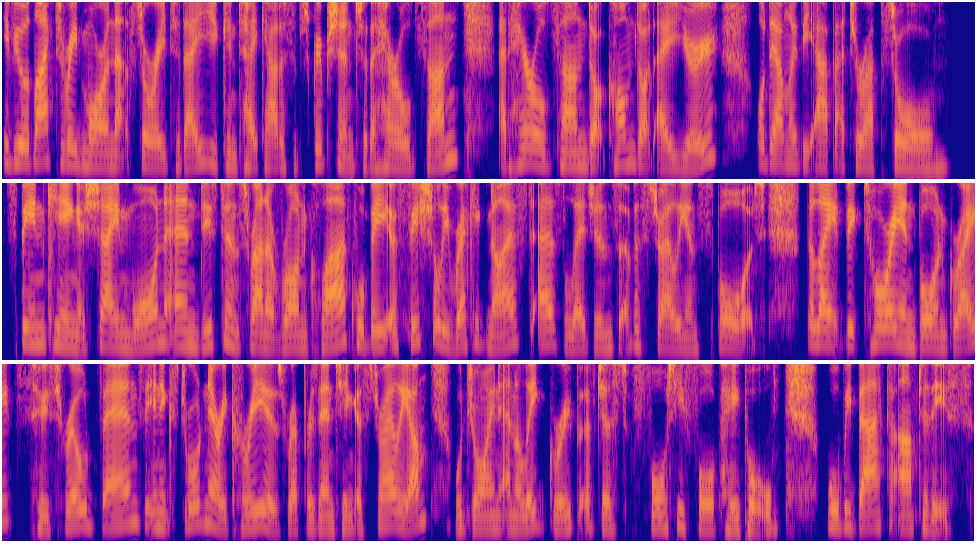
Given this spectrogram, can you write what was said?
If you would like to read more on that story today, you can take out a subscription to the Herald Sun at heraldsun.com.au or download the app at your app store. Spin King Shane Warne and distance runner Ron Clarke will be officially recognised as legends of Australian sport. The late Victorian born greats who thrilled fans in extraordinary careers representing Australia will join an elite group of just 44 people. We'll be back after this.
